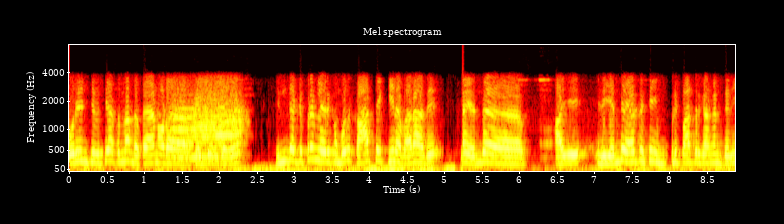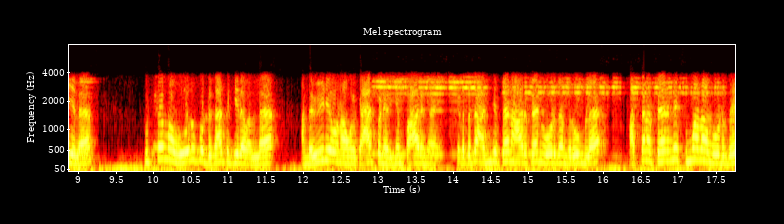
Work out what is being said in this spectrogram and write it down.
ஒரு இன்ச்சு வித்தியாசம் தான் அந்த ஃபேனோட ஹெட் இருக்குது. இந்த டிஃப்ரெண்ட்ல இருக்கும்போது காற்றே கீழே வராது. எந்த அது இது எந்த எலக்ட்ரிஷியன் இப்படி பார்த்துருக்காங்கன்னு தெரியல. சுத்தமாக ஒரு பொட்டு காத்து கீழே வரல. அந்த வீடியோவை நான் உங்களுக்கு ஆட் பண்ணியிருக்கேன் பாருங்க. கிட்டத்தட்ட அஞ்சு ஃபேன் ஆறு ஃபேன் ஓடுது அந்த ரூம்ல அத்தனை ஃபேனுமே சும்மா தான் ஓடுது.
